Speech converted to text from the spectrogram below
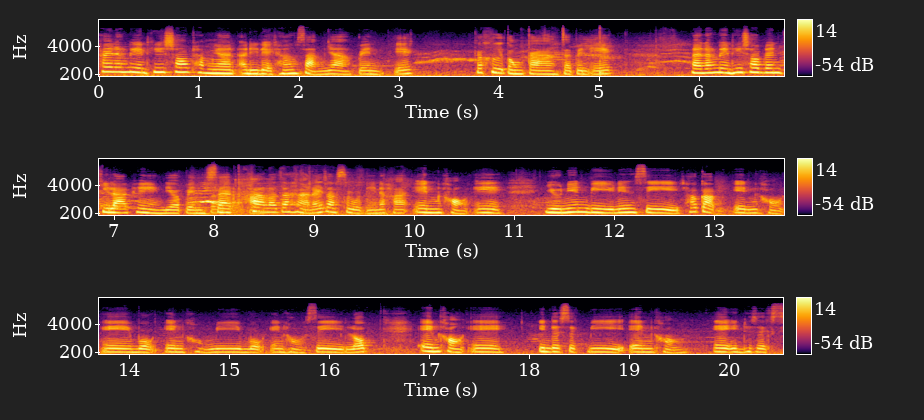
ให้นักเรียนที่ชอบทำงานอดิเรกทั้ง 3 อย่างเป็น x ก็คือตรงกลางจะเป็น x และนักเรียนที่ชอบเล่นกีฬาเพียงอย่างเดียวเป็น z ค่ะ เราจะหาได้จากสูตรนี้นะคะ n ของ a union b union c เท่ากับ n ของ a บวก n ของ b บวก n ของ c ลบ n ของ a intersect b n ของ a intersect c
